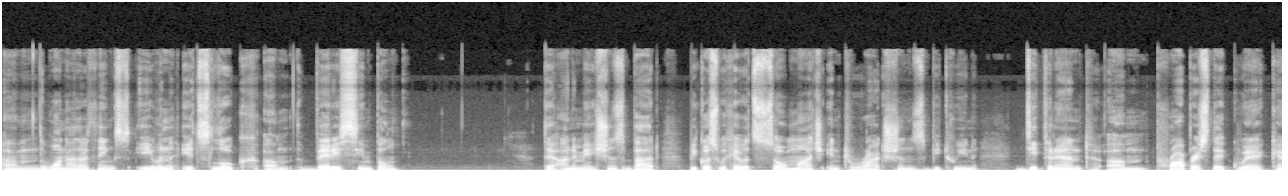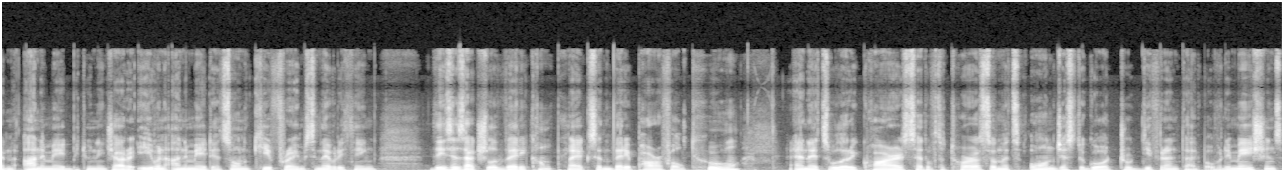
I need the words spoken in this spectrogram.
Um, the one other things even it's look um, very simple the animations but because we have so much interactions between different um, properties that we can animate between each other, even animate its own keyframes and everything. This is actually a very complex and very powerful tool and it will require a set of tutorials on its own just to go through different type of animations,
